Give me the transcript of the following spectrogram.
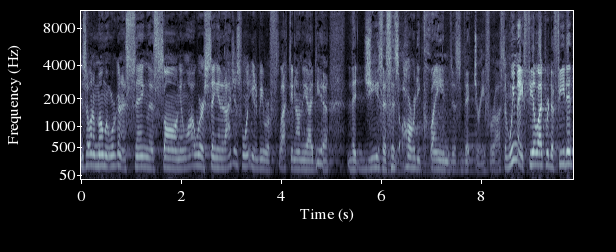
And so, in a moment, we're going to sing this song. And while we're singing it, I just want you to be reflecting on the idea that Jesus has already claimed this victory for us. And we may feel like we're defeated.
